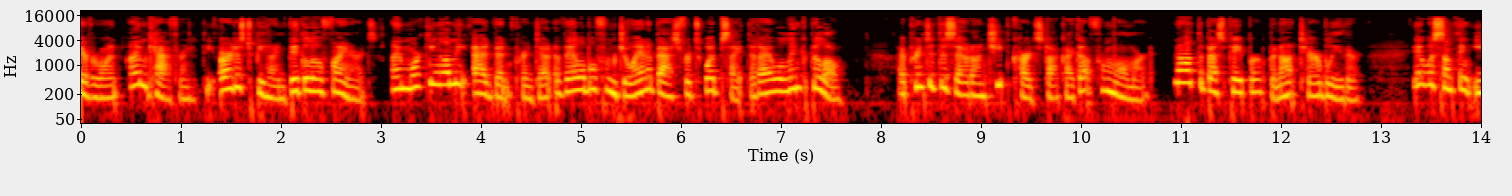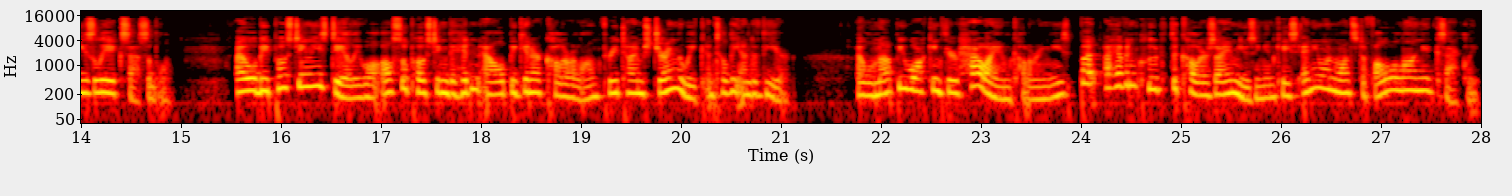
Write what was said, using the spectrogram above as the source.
everyone, I'm Kathryn, the artist behind Bigelow Fine Arts. I'm working on the Advent printout available from Johanna Basford's website that I will link below. I printed this out on cheap cardstock I got from Walmart. Not the best paper, but not terrible either. It was something easily accessible. I will be posting these daily while also posting the Hidden Owl Beginner Color Along three times during the week until the end of the year. I will not be walking through how I am coloring these, but I have included the colors I am using in case anyone wants to follow along exactly.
